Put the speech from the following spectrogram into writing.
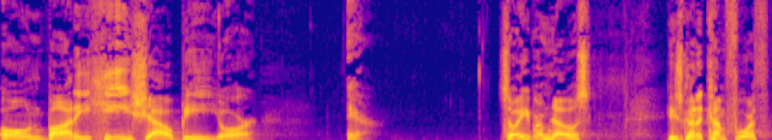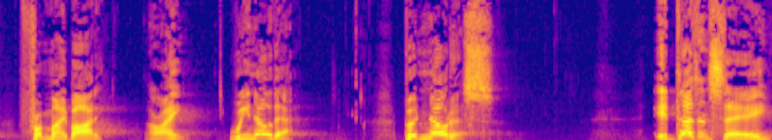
own body. He shall be your heir. So Abram knows he's going to come forth from my body. All right? We know that. But notice, it doesn't say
